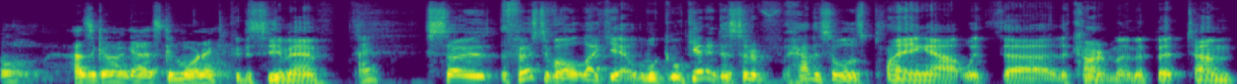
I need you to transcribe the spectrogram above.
How's it going, guys? Good morning. Good to see you, man. Hi. So, first of all, like, yeah, we'll, we'll get into sort of how this all is playing out with uh, the current moment. But, um,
